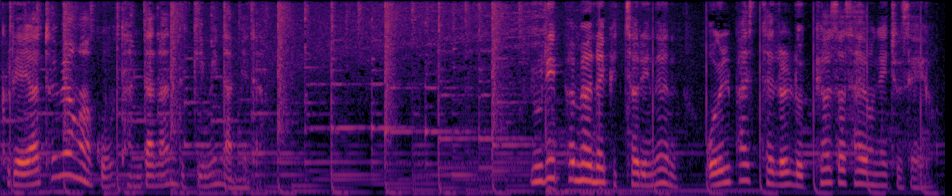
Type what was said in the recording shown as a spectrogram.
그래야 투명하고 단단한 느낌이 납니다. 유리 표면의 빗처리는 오일 파스텔을 눕혀서 사용해 주세요.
